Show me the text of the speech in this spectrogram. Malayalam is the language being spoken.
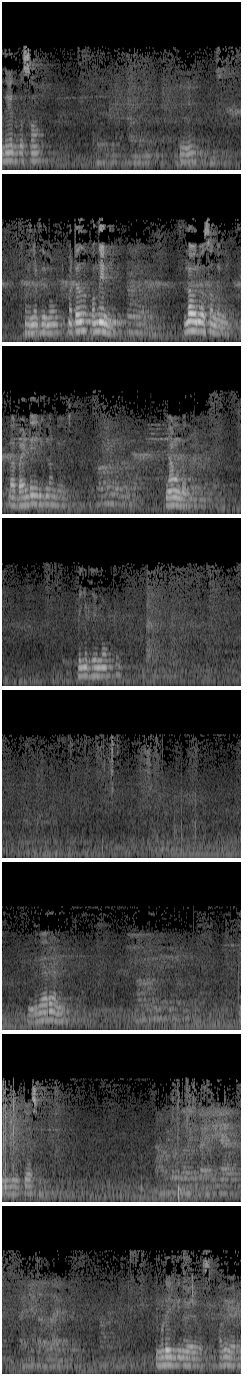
അതേത് ഉം. അതിനടുത്ത് മറ്റേത് ഒന്ന് തന്നെ. എല്ലാ ഒരു ദിവസം തന്നെ. അല്ല ബൈൻഡ് ചെയ്തിരിക്കുന്നോണ്ട് ചോദിച്ചു. ഞാൻ കൊണ്ടുവന്നു. ഇടിഞ്ഞടുത്ത് നോക്കട്ടെ ഇത് വേറെയാണ്. വ്യത്യാസം. നിങ്ങളുടെ ഇരിക്കുന്ന വേറെ വസ്തു. അത് വേറെ.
